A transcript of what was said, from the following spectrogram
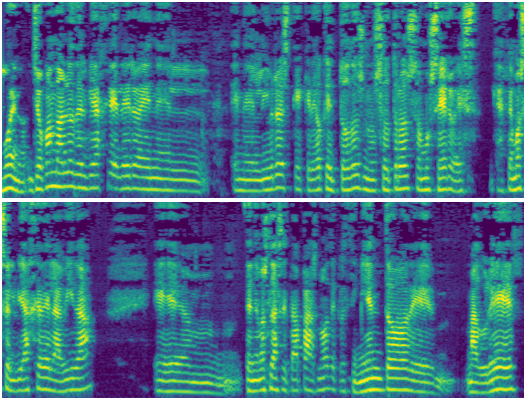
Bueno, yo cuando hablo del viaje del héroe en el, en el libro es que creo que todos nosotros somos héroes, que hacemos el viaje de la vida. Eh, tenemos las etapas ¿no? de crecimiento, de madurez,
